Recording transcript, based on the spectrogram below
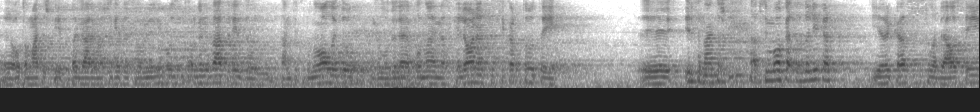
E, automatiškai tada galima šnekėti su organizatoriais dėl tam tikrų nuolaidų, galų galia planuojame keliones visi kartu, tai e, ir finansiškai apsimoka tas dalykas, ir kas labiausiai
